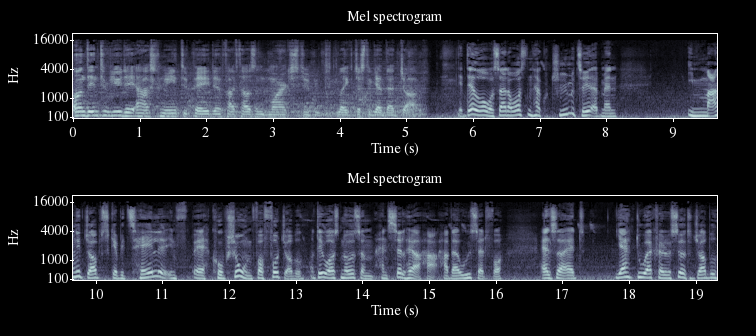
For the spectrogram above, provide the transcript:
on the interview they asked me to pay them 5,000 marks to like just to get that job. Ja, derudover så er der også den her kutume til, at man i mange jobs skal betale en uh, korruption for at få jobbet. Og det er jo også noget, som han selv her har, har været udsat for. Altså at, ja, du er kvalificeret til jobbet.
